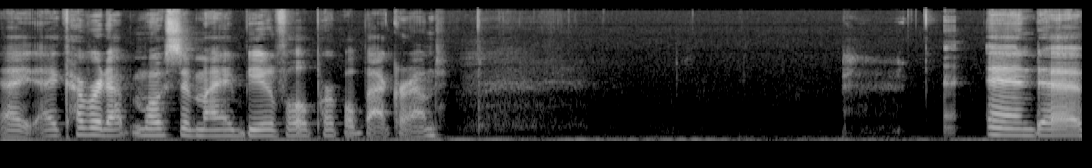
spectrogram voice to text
I, I covered up most of my beautiful purple background. And, uh,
